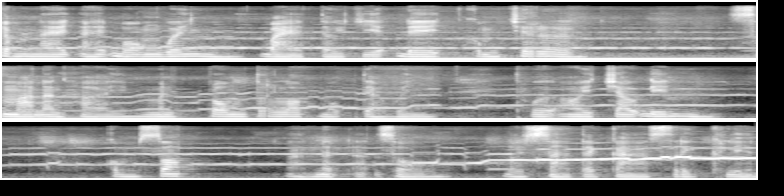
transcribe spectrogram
ចំណែកឯបងវិញបែរទៅជាដេកកុំជ្រិលស្មាននឹងហើយមិនព្រមត្រឡប់មកផ្ទះវិញ ធ្វើឲ្យចៅឌិនកំសត់អាណិតអសូរដោយសារតែការស្រេកឃ្លាន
